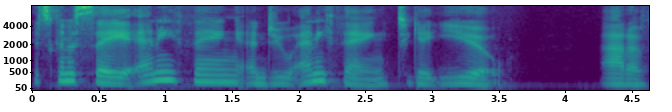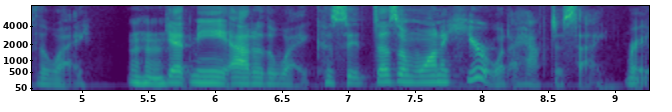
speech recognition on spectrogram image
It's going to say anything and do anything to get you out of the way. Mm-hmm. Get me out of the way because it doesn't want to hear what I have to say. Right.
